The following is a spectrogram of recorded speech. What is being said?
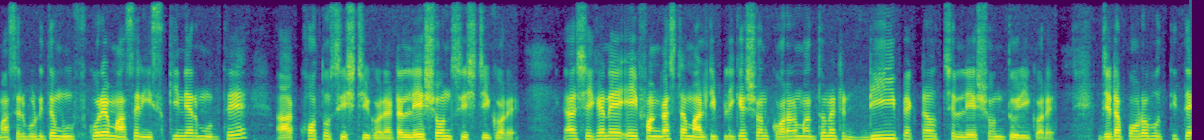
মাছের বডিতে মুভ করে মাছের স্কিনের মধ্যে ক্ষত সৃষ্টি করে, একটা লেশন সৃষ্টি করে। সেখানে এই ফাঙ্গাসটা মাল্টিপ্লিকেশন করার মাধ্যমে একটা ডিপ একটা হচ্ছে লেশন তৈরি করে, যেটা পরবর্তীতে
